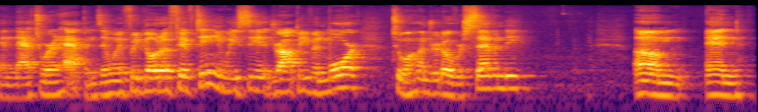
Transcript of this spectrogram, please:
And that's where it happens. And if we go to 15, we see it drop even more to 100 over 70. Um, and,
